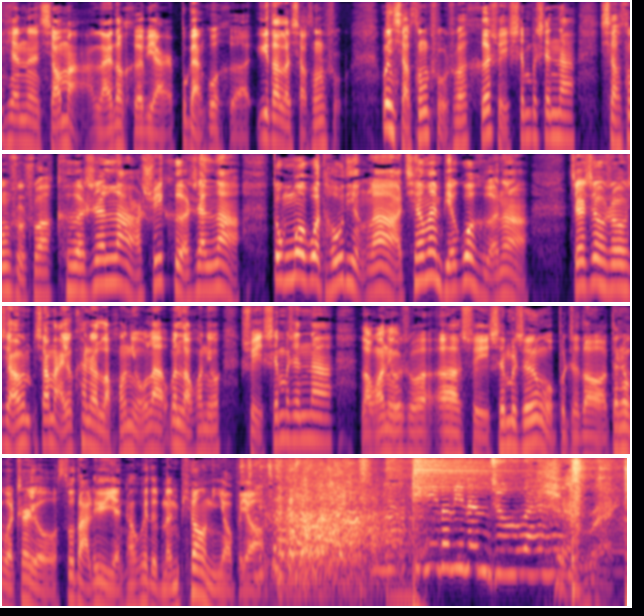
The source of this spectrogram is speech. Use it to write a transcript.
那天呢，小马来到河边，不敢过河，遇到了小松鼠，问小松鼠说：“河水深不深呢？”小松鼠说：“可深了，水可深了，都没过头顶了，千万别过河呢。”这这时候，小小马又看着老黄牛了，问老黄牛：“水深不深呢？”老黄牛说：“呃，水深不深我不知道，但是我这儿有苏打绿演唱会的门票，你要不要？”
